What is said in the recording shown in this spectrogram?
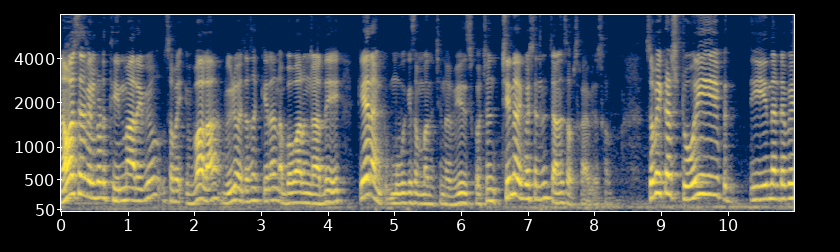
నమస్తే welcome to cinema review so ఇవాళ వీడియో వచ్చేసి కిరణ్ అబ్బవారం గారిది. కేరంక్ మూవీకి సంబంధించిన రివ్యూ తీసుకొచ్చాను చిన్న రిక్వెస్ట్ ఏంటంటే ఛానల్ సబ్స్క్రైబ్ చేసుకోండి. సో ఇక్కడ స్టోరీ ఏంటంటే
